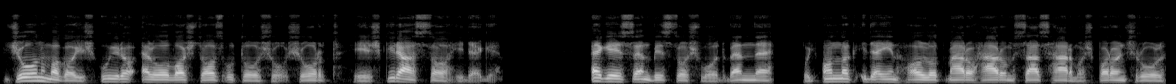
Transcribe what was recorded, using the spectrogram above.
John maga is újra elolvasta az utolsó sort, és kirázta a hideg. Egészen biztos volt benne, hogy annak idején hallott már a 303-as parancsról,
